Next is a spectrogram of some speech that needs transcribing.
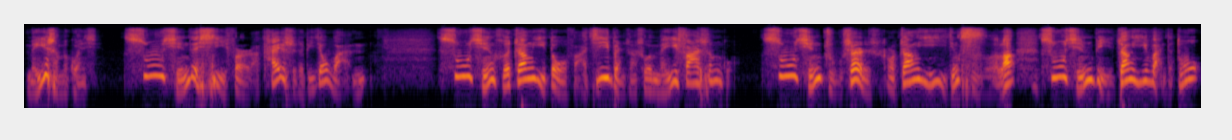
没什么关系。苏秦的戏份啊，开始的比较晚。苏秦和张仪斗法，基本上说没发生过。苏秦主事儿的时候，张仪已经死了。苏秦比张仪晚得多。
